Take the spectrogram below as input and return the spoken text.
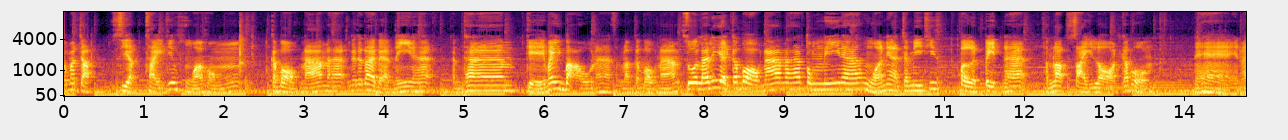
ก็มาจับเสียบใส่ที่หัวของกระบอกน้ำนะฮะก็จะได้แบบนี้นะฮะแถมๆเก๋ไม่เบานะฮะสำหรับกระบอกน้ำส่วนรายละเอียดกระบอกน้ำนะฮะตรงนี้นะฮะหัวเนี่ยจะมีที่เปิดปิดนะฮะสำหรับใส่หลอดครับผมแน่เห็นไหม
